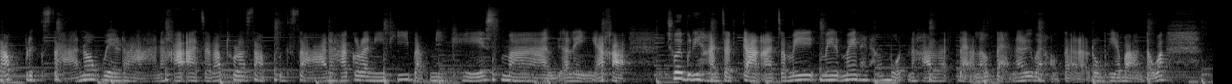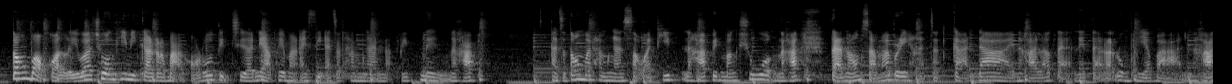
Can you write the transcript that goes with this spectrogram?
รับปรึกษานอกเวลานะคะ อาจจะรับโทรศัพท์ปรึกษานะคะ กรณีที่แบบมีเคสมาหรืออะไรอย่างเงี้ยค่ะ ช่วยบริหารจัดการอาจจะไม่ไม่ไม่ได้ทั้งหมดนะคะ แต่แล้วแต่นโยบายของแต่ละโรงพยาบาลแต่ว่าต้องบอกก่อนเลยว่าช่วงที่มีการระบาดของโรคติดเชื้อเนี่ยพยาบาลไอซีอาจจะทำงานหนักนิดนึงนะคะ จจะต้องมาทำงานเสาร์อาทิตย์นะคะ เป็นบางช่วงนะคะ แต่น้องสามารถบริหารจัดการได้นะคะ แล้วแต่ในแต่ละโรงพยาบาลนะคะ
